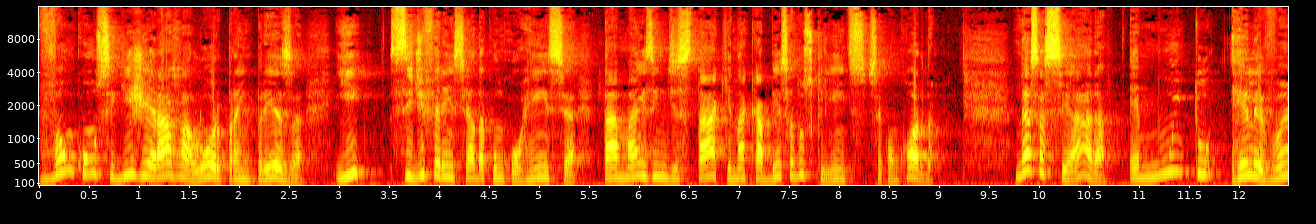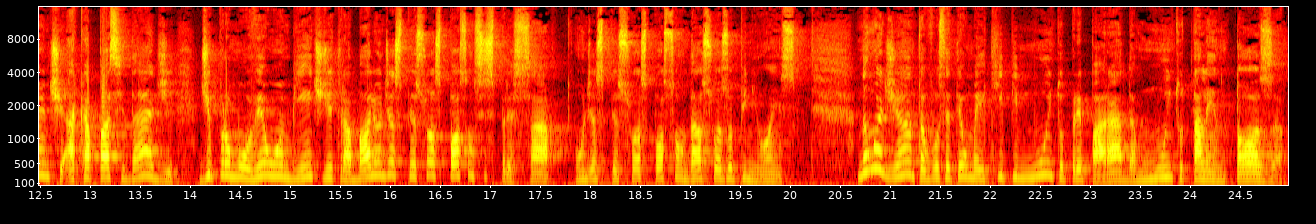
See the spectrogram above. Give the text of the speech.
vão conseguir gerar valor para a empresa e se diferenciar da concorrência, estar tá mais em destaque na cabeça dos clientes. Você concorda? Nessa seara, é muito relevante a capacidade de promover um ambiente de trabalho onde as pessoas possam se expressar, onde as pessoas possam dar suas opiniões. Não adianta você ter uma equipe muito preparada, muito talentosa,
